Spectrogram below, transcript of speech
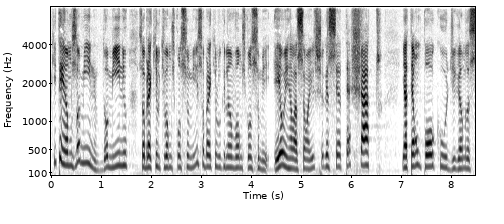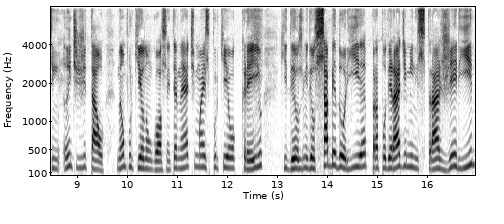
que tenhamos domínio, domínio sobre aquilo que vamos consumir, sobre aquilo que não vamos consumir. Eu, em relação a isso, chega a ser até chato e até um pouco, digamos assim, antidigital. Não porque eu não gosto da internet, mas porque eu creio que Deus me deu sabedoria para poder administrar, gerir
